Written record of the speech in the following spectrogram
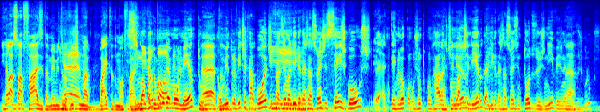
Em relação à fase também, Mitrovic É, uma baita de uma fase. Copa do top, Mundo é né? momento. É, o tá. Mitrovic acabou de E- fazer uma Liga das Nações de seis gols. é, terminou com- junto com o Haaland como Artilheiro. artilheiro da Liga das Nações em todos os níveis, né? É. Todos os grupos.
